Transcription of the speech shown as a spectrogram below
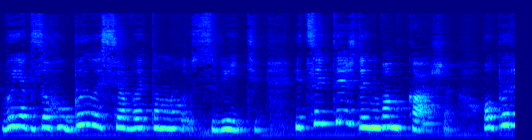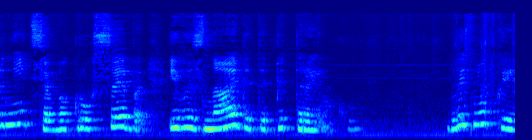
Ви як загубилися в цьому світі. І цей тиждень вам каже: оберніться вокруг себе і ви знайдете підтримку. Близнюки.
